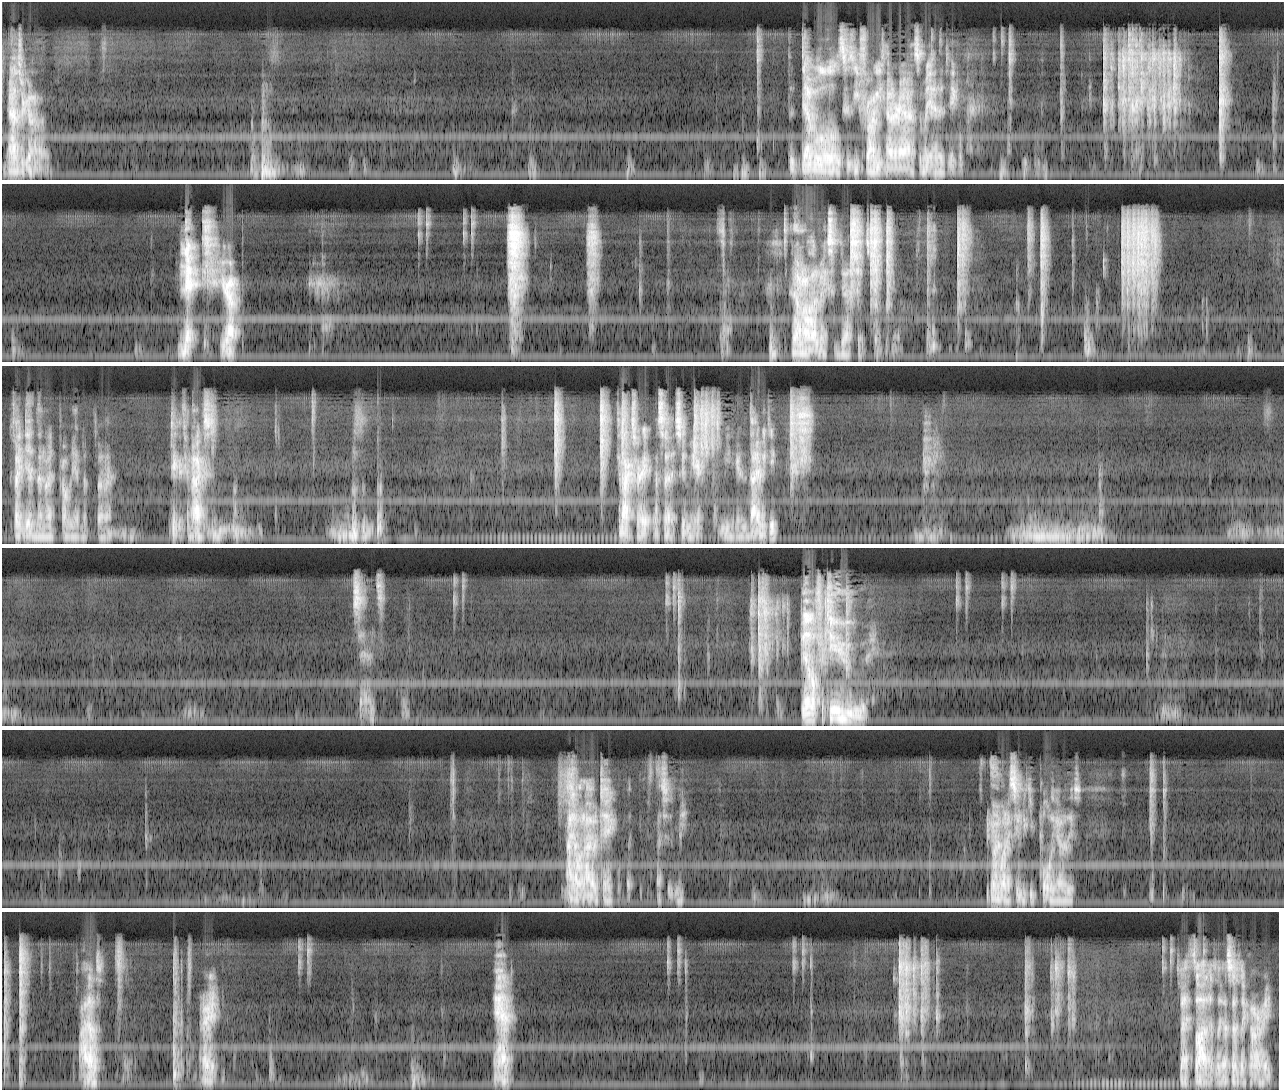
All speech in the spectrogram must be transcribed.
Gone. The Devils, because E Froggy's not around. Somebody had to take him. Nick, you're up. I don't know how to make suggestions, but you know. If I did, then I'd probably end up. Uh, take the Canucks. Canucks, right? That's what I assume here. I mean, here the diving team. Sense. Bill for two. I know what I would take, but that's just me. Knowing what I seem to keep pulling out of these. Isles? Alright. And? What I thought. I was like, that's I was like, alright.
